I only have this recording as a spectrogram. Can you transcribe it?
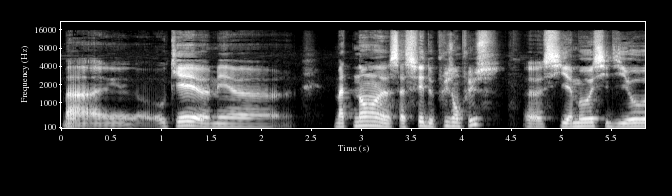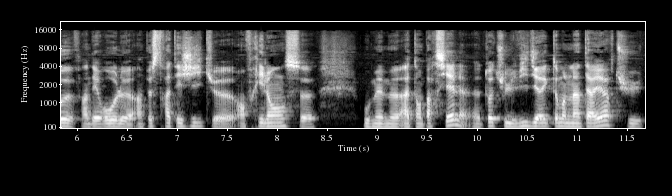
bah, ok, mais maintenant, ça se fait de plus en plus. CMO, CDO, enfin des rôles un peu stratégiques en freelance ou même à temps partiel. Toi, tu le vis directement de l'intérieur. Tu,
